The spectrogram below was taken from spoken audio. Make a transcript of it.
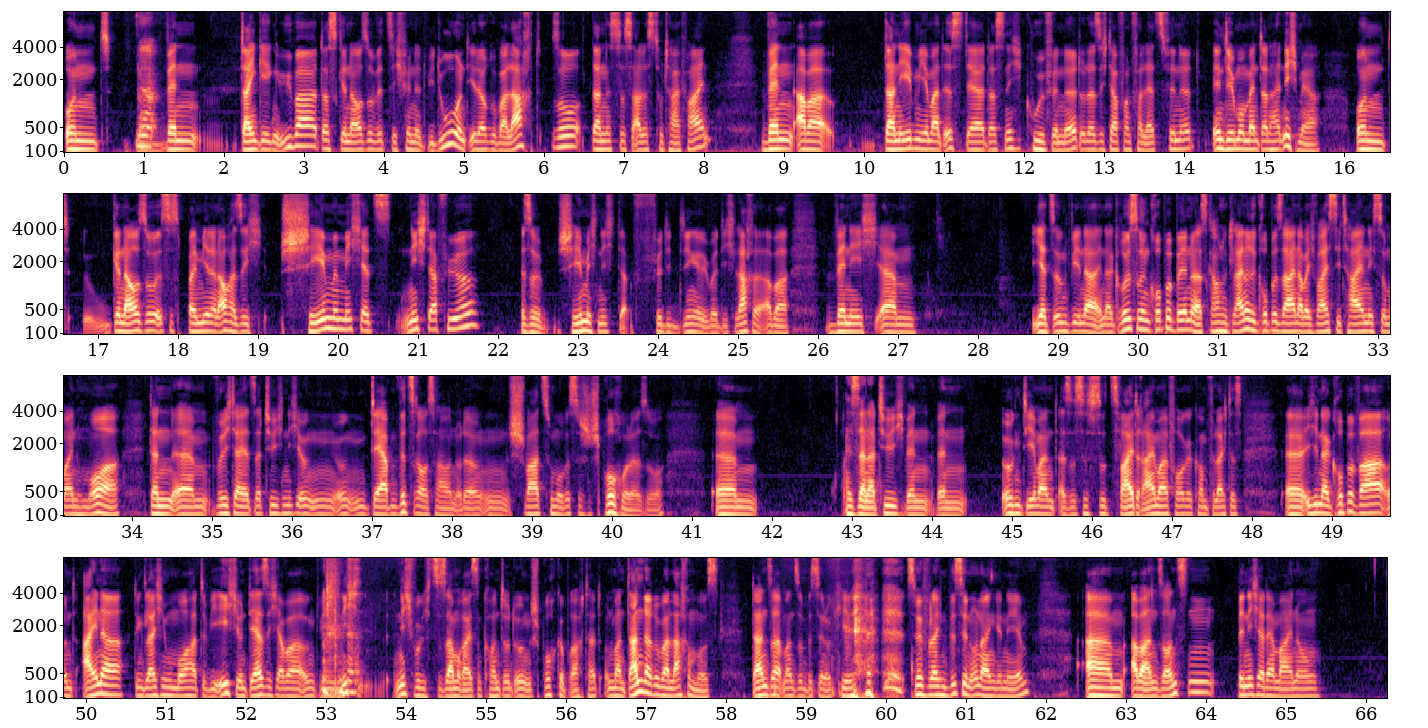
Und ja. wenn, dein Gegenüber das genauso witzig findet wie du und ihr darüber lacht, so, dann ist das alles total fein. Wenn aber daneben jemand ist, der das nicht cool findet oder sich davon verletzt findet, in dem Moment dann halt nicht mehr. Und genauso ist es bei mir dann auch. Also ich schäme mich jetzt nicht dafür, also schäme mich nicht für die Dinge, über die ich lache, aber wenn ich ähm, jetzt irgendwie in einer, in einer größeren Gruppe bin, oder es kann auch eine kleinere Gruppe sein, aber ich weiß, die teilen nicht so meinen Humor, dann ähm, würde ich da jetzt natürlich nicht irgendeinen, irgendeinen derben Witz raushauen oder irgendeinen schwarz-humoristischen Spruch oder so. Ähm, ist dann natürlich, wenn, wenn irgendjemand, also es ist so zwei, dreimal vorgekommen, vielleicht, dass äh, ich in der Gruppe war und einer den gleichen Humor hatte wie ich und der sich aber irgendwie nicht, nicht wirklich zusammenreißen konnte und irgendeinen Spruch gebracht hat und man dann darüber lachen muss, dann sagt man so ein bisschen, okay, ist mir vielleicht ein bisschen unangenehm. Ähm, aber ansonsten bin ich ja der Meinung,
